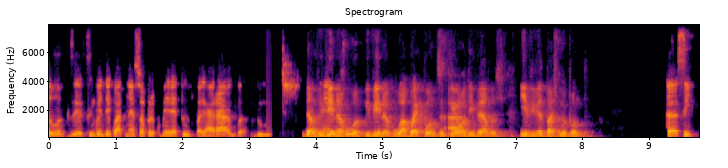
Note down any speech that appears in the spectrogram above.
Estou a dizer, 54 não é só para comer, é tudo. Pagar água, luz. Não, vivia é. na rua, vivia na rua. Há bué pontos aqui ah. em Odivelas e ia viver debaixo de uma ponte. Uh, sim.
